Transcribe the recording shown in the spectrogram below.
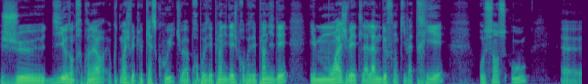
je dis aux entrepreneurs, écoute, moi je vais être le casse-couille, tu vas proposer plein d'idées, je vais proposer plein d'idées, et moi je vais être la lame de fond qui va trier au sens où euh,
